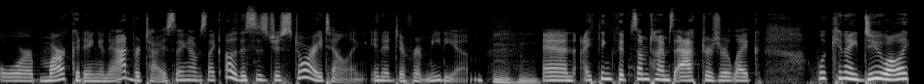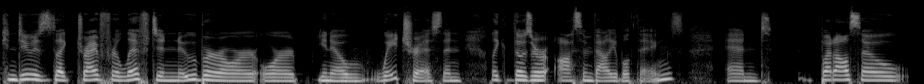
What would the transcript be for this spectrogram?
or marketing and advertising i was like oh this is just storytelling in a different medium. Mm-hmm. And i think that sometimes actors are like what can i do? All i can do is like drive for lyft and uber or or you know waitress. And like those are awesome valuable things. And but also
